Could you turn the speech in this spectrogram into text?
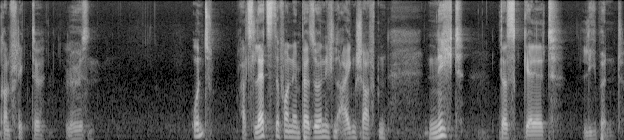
Konflikte lösen. Und als letzte von den persönlichen Eigenschaften nicht das Geld liebend.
